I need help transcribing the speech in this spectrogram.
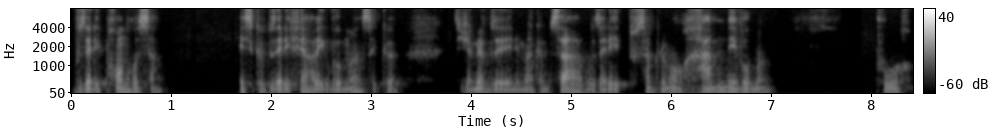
Vous allez prendre ça et ce que vous allez faire avec vos mains, c'est que si jamais vous avez les mains comme ça, vous allez tout simplement ramener vos mains pour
